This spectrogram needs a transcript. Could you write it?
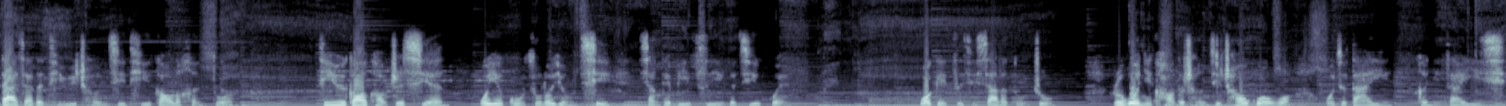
大家的体育成绩提高了很多。体育高考之前，我也鼓足了勇气，想给彼此一个机会。我给自己下了赌注：如果你考的成绩超过我，我就答应和你在一起。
